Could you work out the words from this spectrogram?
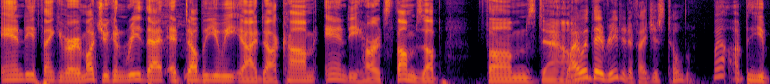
Andy, thank you very much. You can read that at weei.com. Andy Hart's thumbs up, thumbs down. why would they read it if i just told them Well, I mean, you,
